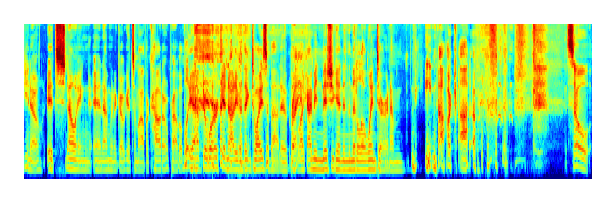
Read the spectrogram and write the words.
you know, it's snowing and I'm going to go get some avocado probably after work and not even think twice about it. But Right. like I'm in Michigan in the middle of winter and I'm eating avocado. So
